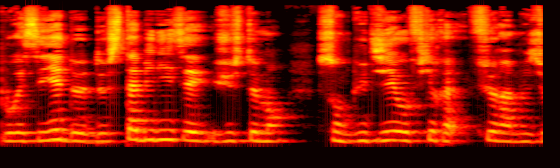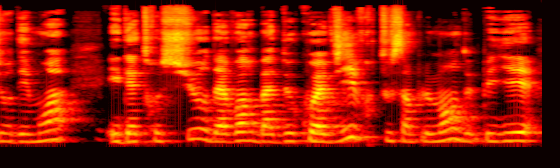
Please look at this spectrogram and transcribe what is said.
pour essayer de, stabiliser justement son budget au fur, fur et à mesure des mois et d'être sûr d'avoir bah, de quoi vivre tout simplement, de payer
